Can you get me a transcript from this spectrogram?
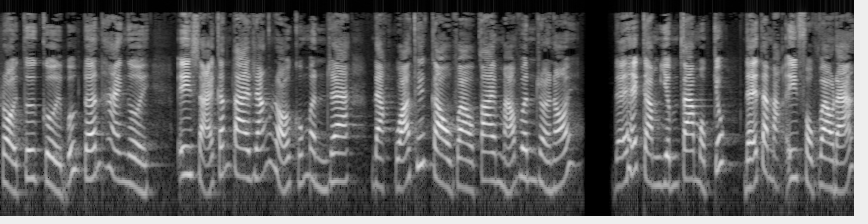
rồi tươi cười bước đến hai người. Y sải cánh tay rắn rỏi của mình ra, đặt quả thiết cầu vào tay Mã Vinh rồi nói, để hãy cầm giùm ta một chút, để ta mặc y phục vào đã.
